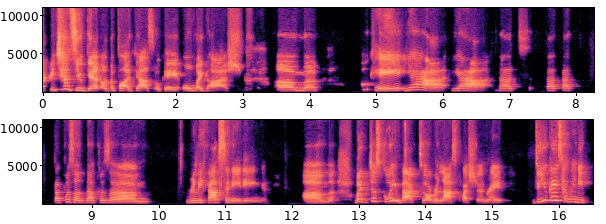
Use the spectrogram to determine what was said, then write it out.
every chance you get on the podcast. Okay. Oh my gosh. Um. Okay. Yeah. Yeah. That's that that that was a that was um really fascinating. Um. But just going back to our last question, right? Do you guys have any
